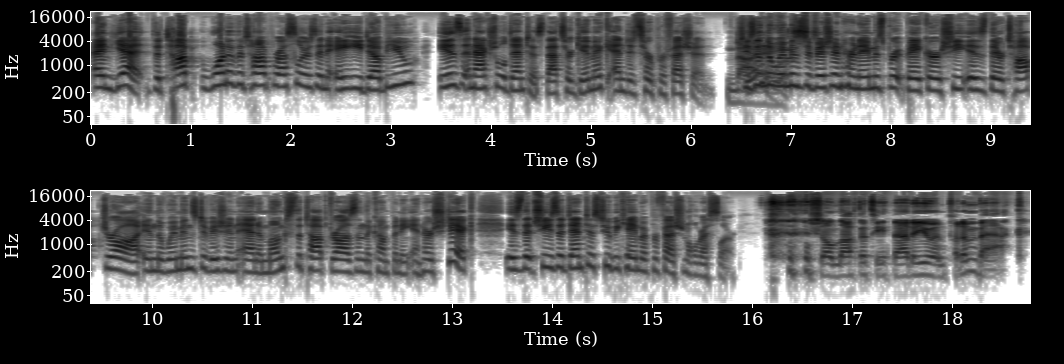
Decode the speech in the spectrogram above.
And yet, the top one of the top wrestlers in AEW is an actual dentist. That's her gimmick and it's her profession. Nice. She's in the women's division. Her name is Britt Baker. She is their top draw in the women's division and amongst the top draws in the company. And her shtick is that she's a dentist who became a professional wrestler. She'll knock the teeth out of you and put them back.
